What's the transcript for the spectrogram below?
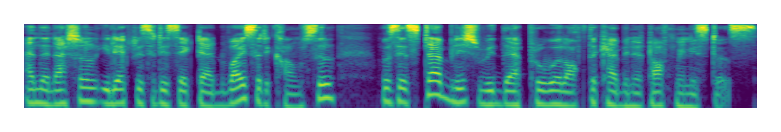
and the National Electricity Sector Advisory Council was established with the approval of the Cabinet of Ministers.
